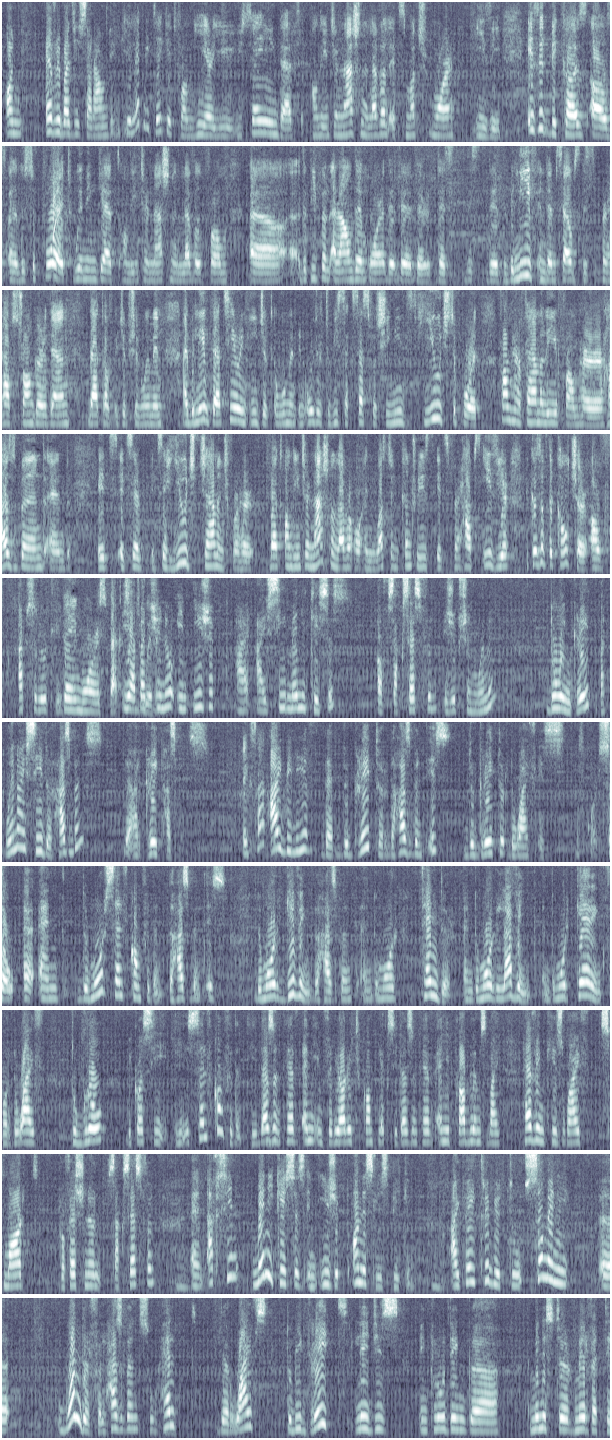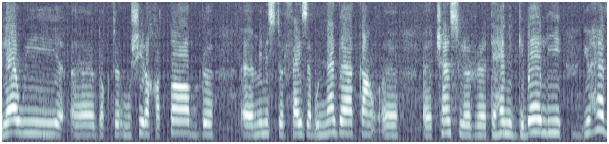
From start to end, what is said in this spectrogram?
on everybody surrounding you. Okay, let me take it from here. You, you're saying that on the international level it's much more easy. Is it because of uh, the support women get on the international level from uh, the people around them or the, the, the, this, this, the, the belief in themselves is perhaps stronger than that of Egyptian women? I believe that here in Egypt, a woman, in order to be successful, she needs huge support from her family, from her husband, and it's, it's, a, it's a huge challenge for her. But on the international level or in Western countries, it's perhaps easier because of the culture of Absolutely. paying more respect Yeah, but women. you know, in Egypt, I, I see many cases of successful Egyptian women doing great, but when I see their husbands, they are great husbands. exactly. I believe that the greater the husband is, the greater the wife is. of course. So, uh, and the more self-confident the husband is, the more giving the husband and the more tender and the more loving and the more caring for the wife to grow because he, he is self-confident. He doesn't have any inferiority complex. He doesn't have any problems by having his wife smart, professional, successful. And I've seen many cases in Egypt, honestly speaking. I pay tribute to so many uh, wonderful husbands who helped their wives to be great ladies, including uh, Minister Mirvat Tilawi, uh, Dr. Mushira Khattab, Minister Faiza Bunnaga, Coun- uh, uh, Chancellor uh, Tehani Gibali. You have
